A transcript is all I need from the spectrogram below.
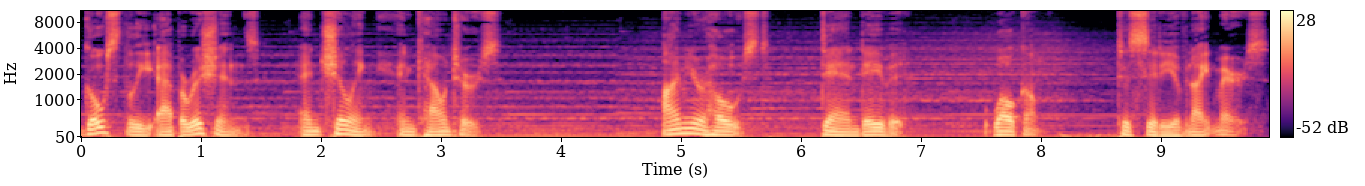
ghostly apparitions, and chilling encounters. I'm your host, Dan David. Welcome to City of Nightmares.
